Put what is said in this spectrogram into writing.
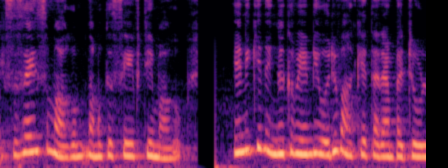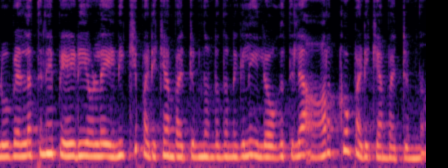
എക്സസൈസും ആകും നമുക്ക് സേഫ്റ്റിയും ആകും. എനിക്ക് നിങ്ങൾക്ക് വേണ്ടി ഒരു വാക്കേ തരാൻ പറ്റുള്ളൂ. വെള്ളത്തിനെ പേടിയുള്ള എനിക്ക് പഠിക്കാൻ പറ്റുന്നുണ്ടെന്നുണ്ടെങ്കിൽ ഈ ലോകത്തിൽ ആർക്കും പഠിക്കാൻ പറ്റുമെന്ന്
